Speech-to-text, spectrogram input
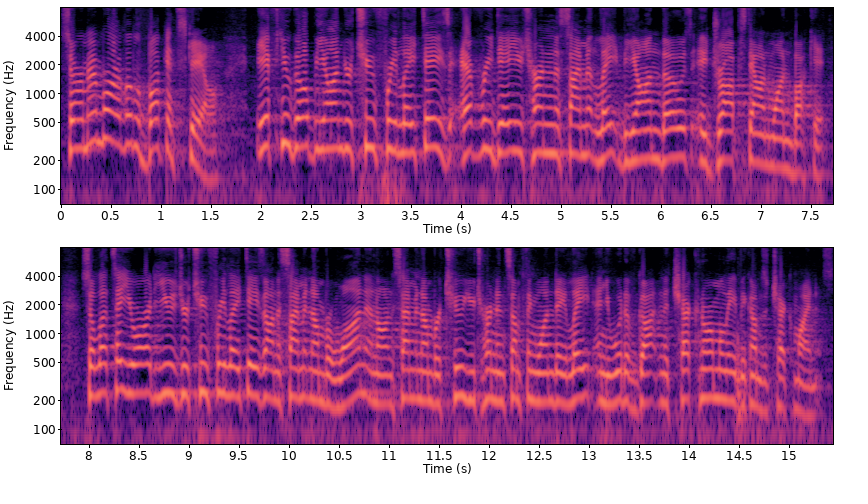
So remember our little bucket scale. If you go beyond your two free late days, every day you turn an assignment late beyond those, it drops down one bucket. So let's say you already used your two free late days on assignment number one, and on assignment number two, you turn in something one day late, and you would have gotten a check normally, it becomes a check minus.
